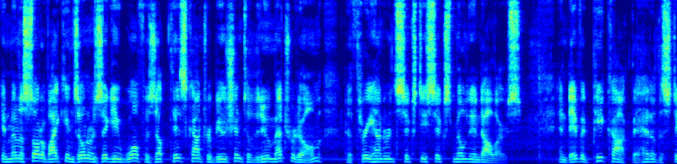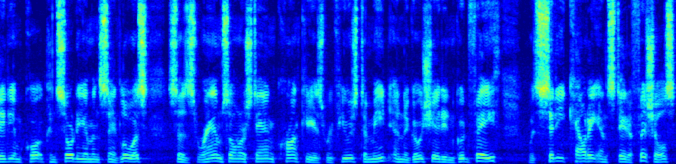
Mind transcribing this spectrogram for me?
In Minnesota, Vikings owner Zygi Wilf has upped his contribution to the new Metrodome to $366 million. And David Peacock, the head of the Stadium Consortium in St. Louis, says Rams owner Stan Kroenke has refused to meet and negotiate in good faith with city, county, and state officials.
